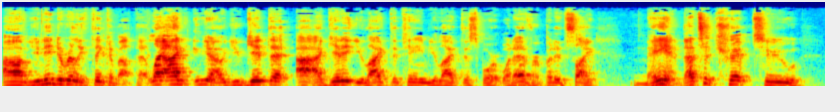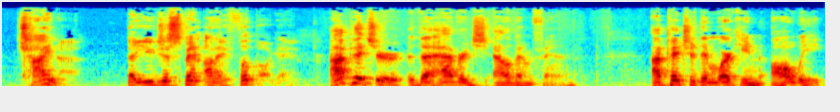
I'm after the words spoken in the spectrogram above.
Um, you need to really think about that. Like I, you know, you get that. I, I get it. You like the team, you like the sport, whatever. But it's like, man, that's a trip to China that you just spent on a football game. I picture the average Alabama fan. I picture them working all week,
